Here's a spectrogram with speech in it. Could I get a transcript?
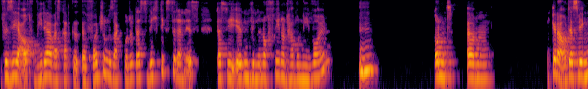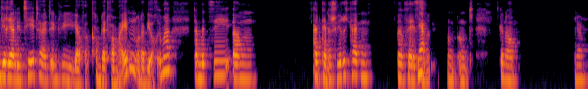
für sie ja auch wieder, was gerade äh, vorhin schon gesagt wurde, das Wichtigste dann ist, dass sie irgendwie nur noch Frieden und Harmonie wollen. Mhm. Und ähm, genau, deswegen die Realität halt irgendwie ja komplett vermeiden oder wie auch immer, damit sie ähm, halt keine Schwierigkeiten äh, facen. Ja. Und, und genau. Ja.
